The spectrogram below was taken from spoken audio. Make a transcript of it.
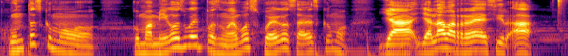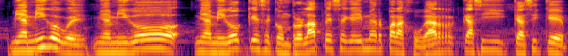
juntos como como amigos, güey, pues nuevos juegos, ¿sabes? Como ya ya la barrera de decir, ah, mi amigo, güey, mi amigo, mi amigo que se compró la PC gamer para jugar casi casi que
